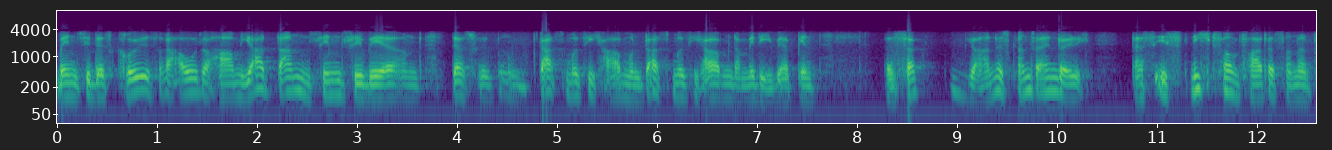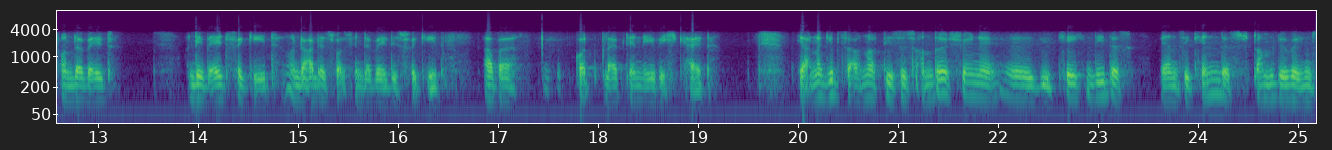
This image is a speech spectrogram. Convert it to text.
wenn sie das größere Auto haben, ja, dann sind sie wer und das, das muss ich haben und das muss ich haben, damit ich wer bin. Das sagt Johannes ganz eindeutig. Das ist nicht vom Vater, sondern von der Welt. Und die Welt vergeht und alles, was in der Welt ist, vergeht. Aber Gott bleibt in Ewigkeit. Ja, dann gibt es auch noch dieses andere schöne äh, Kirchenlied, das werden Sie kennen, das stammt übrigens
